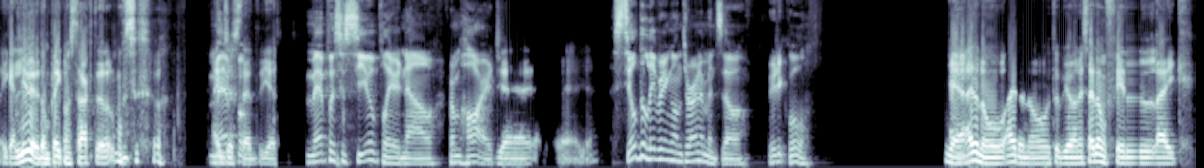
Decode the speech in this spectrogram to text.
like I literally don't play constructed almost. So I just said yes. Mep is a seal player now from Heart. Yeah, yeah, yeah. Still delivering on tournaments though. Pretty cool. Yeah, I don't know. I don't know. To be honest, I don't feel like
